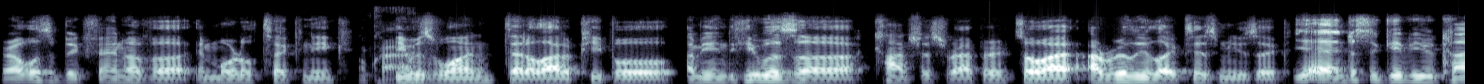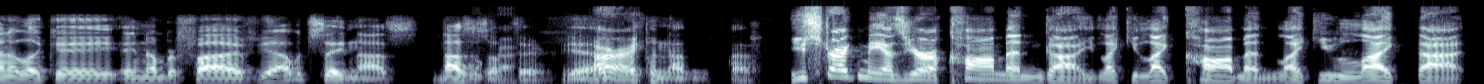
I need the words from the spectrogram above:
or I was a big fan of uh, Immortal Technique. Okay. He was one that a lot of people. I mean, he was a conscious rapper, so I I really liked his music. Yeah, and just to give you kind of like a a number five, yeah, I would say Nas. Nas is okay. up there. Yeah. All I, right. I put Nas in five. You strike me as you're a common guy, like you like common, like you like that,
